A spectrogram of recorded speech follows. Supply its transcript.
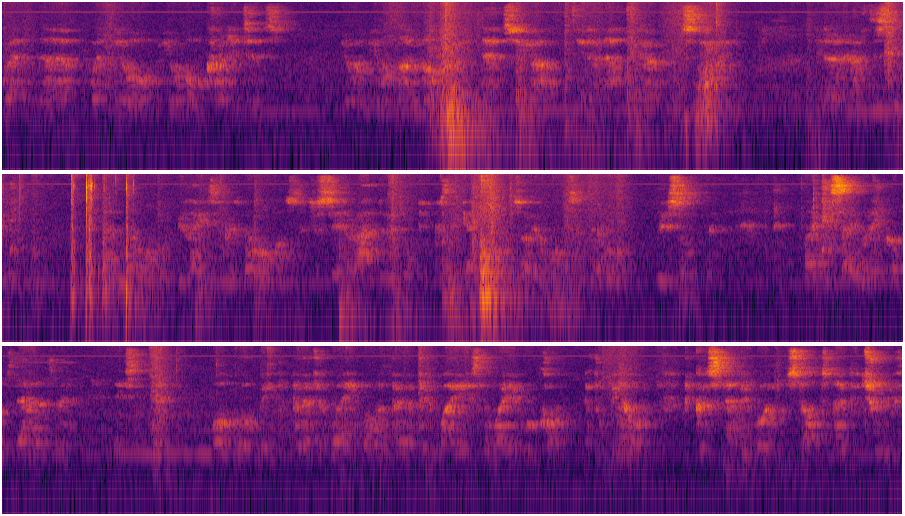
when um, when you're you're all creditors, you're you're no longer in debt, so you have you don't have to go and steal. You don't have to steal. And no one would be lazy because no one wants to just sit around doing nothing because they get bored, so they want to they will do something. Like you say, when it comes down to it, it's what will be the perfect way. Well, the perfect way is the way it will come. It'll become because everyone will start to know the truth,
